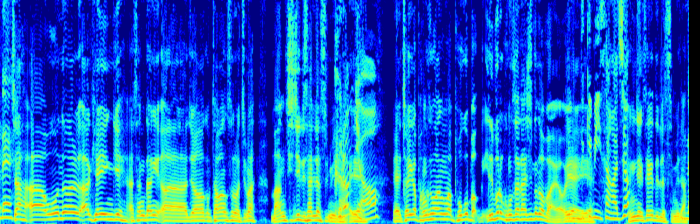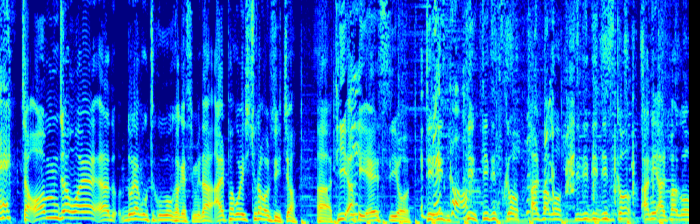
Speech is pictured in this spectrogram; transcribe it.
네. 자, 아, 오늘 아, 개인기 아, 상당히 아, 조금 당황스러웠지만 망치질이 살렸습니다. 그럼요. 예. 예, 저희가 방송하는 것만 보고 막 일부러 공사를 하시는 거 봐요. 예, 음, 느낌이 예. 이상하죠? 굉장히 세게 들렸습니다. 네. 자, 엄정화의 아, 노- 노래 한 곡 듣고 가겠습니다. 알파고의 시초라고 할 수 있죠. 아, D-I-S-C-O. 디- 디- 디스코. 디- 디- 디스코. 알파고. 디디디 디스코. 아니, 알파고.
